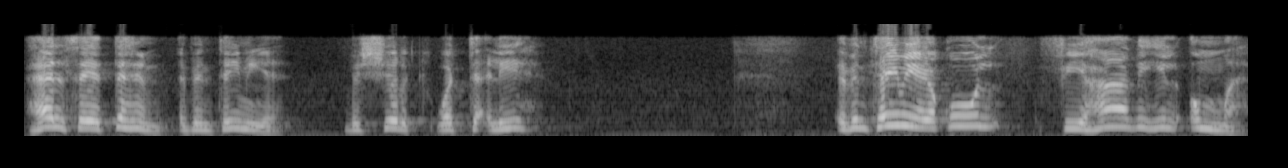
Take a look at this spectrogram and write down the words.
هل سيتهم ابن تيمية بالشرك والتأليه. ابن تيمية يقول في هذه الأمة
